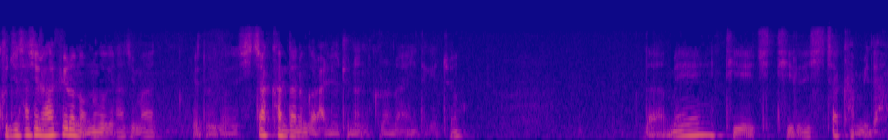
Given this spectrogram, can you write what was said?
굳이 사실 할 필요는 없는 거긴 하지만 그래도 이거 시작한다는 걸 알려주는 그런 라인이 되겠죠. 그 다음에 DHT를 시작합니다.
